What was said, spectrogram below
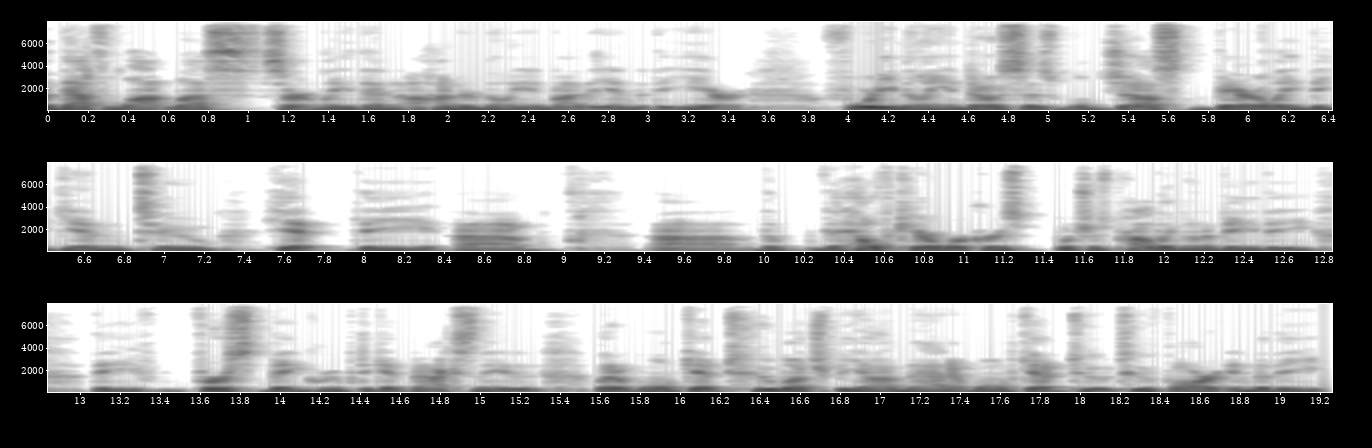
but that's a lot less certainly than 100 million by the end of the year. 40 million doses will just barely begin to hit the uh, uh, the, the healthcare workers, which is probably going to be the the first big group to get vaccinated, but it won't get too much beyond that. It won't get too too far into the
